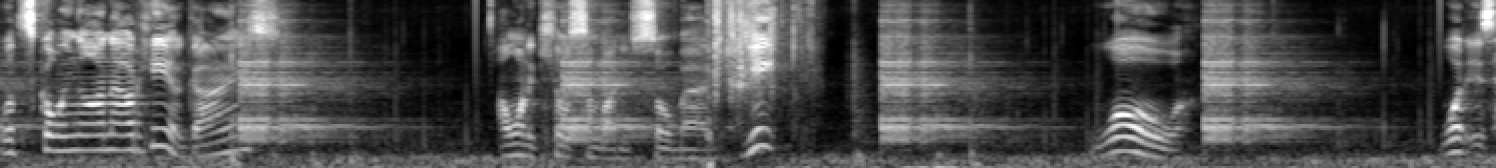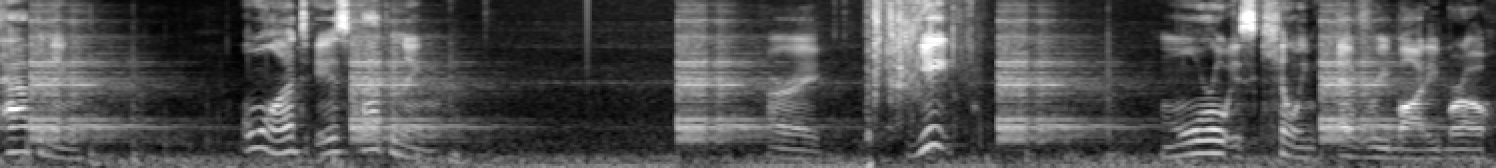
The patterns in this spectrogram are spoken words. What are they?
what's going on out here, guys? I want to kill somebody so bad. Yeet! Whoa! What is happening? What is happening? Alright. Yeet! Moro is killing everybody, bro.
